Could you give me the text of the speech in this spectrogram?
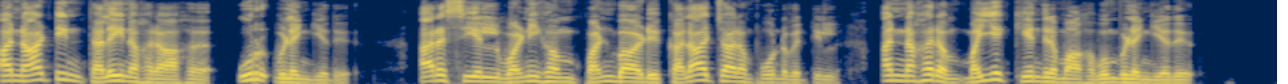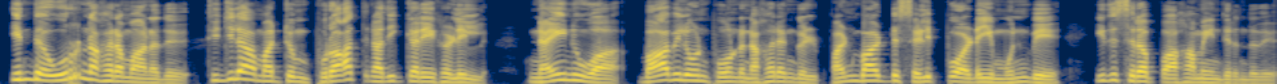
அந்நாட்டின் தலைநகராக உர் விளங்கியது. அரசியல் வணிகம் பண்பாடு கலாச்சாரம் போன்றவற்றில் அந்நகரம் மையக் கேந்திரமாகவும் விளங்கியது. இந்த உர் நகரமானது திஜிலா மற்றும் புராத் நதிக்கரைகளில் நைனுவா பாபிலோன் போன்ற நகரங்கள் பண்பாட்டு செழிப்பு அடையும் முன்பே இது சிறப்பாக அமைந்திருந்தது.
